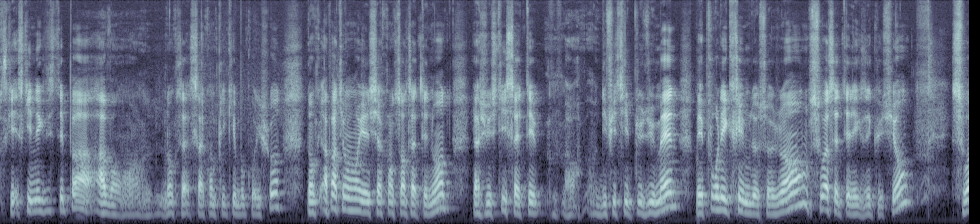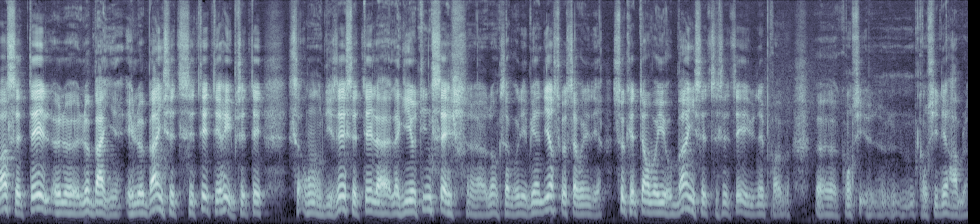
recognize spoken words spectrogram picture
ce qui, ce qui n'existait pas avant. Hein. Donc ça, ça, a compliqué beaucoup les choses. Donc à partir du moment où il y a les circonstances atténuantes, la justice a été difficile, plus humaine, mais pour les crimes de ce genre, soit c'était l'exécution, soit c'était le, bagne. Et le bagne, c'était terrible. C'était, on disait c'était la, guillotine sèche. Donc ça voulait bien dire ce que ça voulait dire. Ceux qui étaient envoyés au bagne, c'était une épreuve euh, considérable.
